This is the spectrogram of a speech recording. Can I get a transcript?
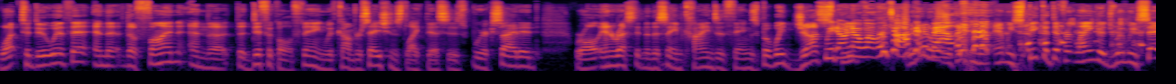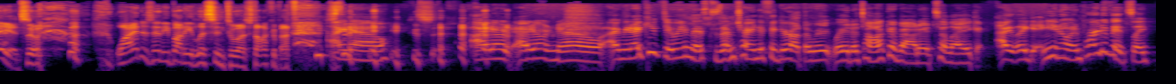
what to do with it. And the, the fun and the, the difficult thing with conversations like this is we're excited. We're all interested in the same kinds of things, but we just we don't know what we're talking, about. We're talking about. And we speak a different language when we say it. So why does anybody listen to us talk about these I know. I don't I don't know. I mean, I keep doing this because I'm trying to figure out the right way to talk about it to like I like you know, and part of it's like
